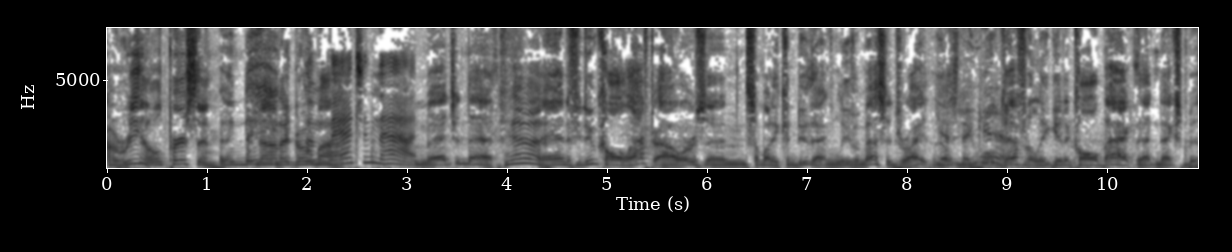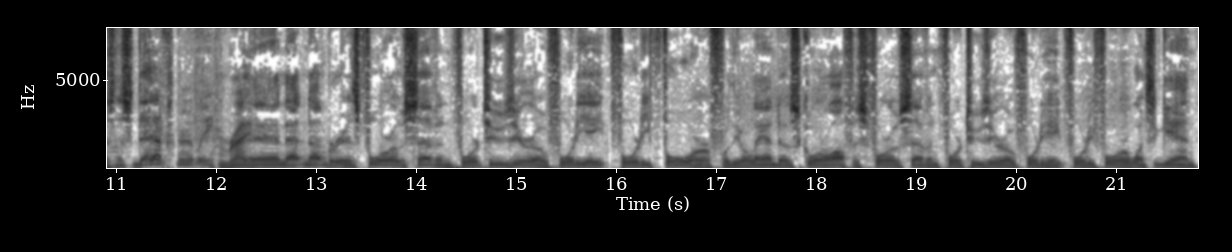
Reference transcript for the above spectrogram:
A real person, Indeed. not a robot. Imagine that. Imagine that. Yeah. And if you do call after hours and somebody can do that and leave a message, right? Yes, you they will can. definitely get a call back that next business day. Definitely. Right. And that number is 407 420 4844 for the Orlando Score office. 407 420 4844. Once again,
